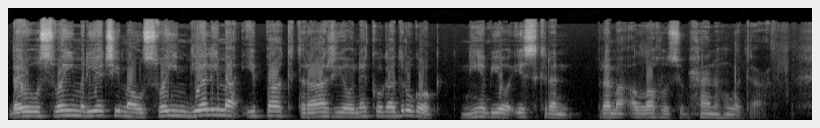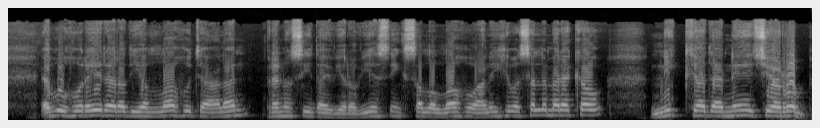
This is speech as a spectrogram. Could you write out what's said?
da je u svojim riječima, u svojim dijelima ipak tražio nekoga drugog, nije bio iskren prema Allahu subhanahu wa ta'ala. Ebu Hureyre radijallahu ta'ala prenosi da je vjerovjesnik sallallahu alaihi wa sallam rekao nikada neće rob,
